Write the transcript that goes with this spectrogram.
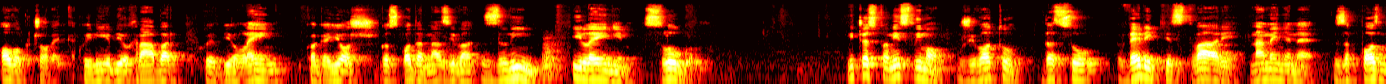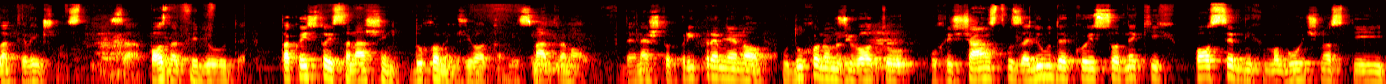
ovog čoveka, koji nije bio hrabar, koji je bio lenj, koga još gospodar naziva zlim i lenjim slugom. Mi često mislimo u životu da su velike stvari namenjene za poznate ličnosti, za poznate ljude. Tako isto i sa našim duhovnim životom. Mi smatramo da je nešto pripremljeno u duhovnom životu, u hrišćanstvu za ljude koji su od nekih posebnih mogućnosti,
